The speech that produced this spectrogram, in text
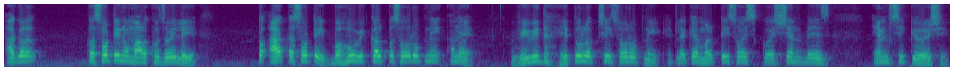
આગળ કસોટીનું માળખું જોઈ લઈએ. તો આ કસોટી બહુ વિકલ્પ સ્વરૂપની અને વિવિધ હેતુલક્ષી સ્વરૂપની, એટલે કે multi choice question base MCQ રહેશે.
